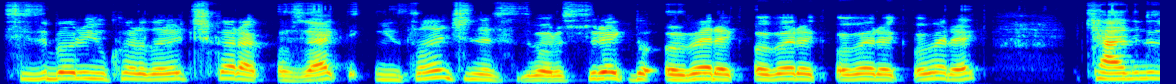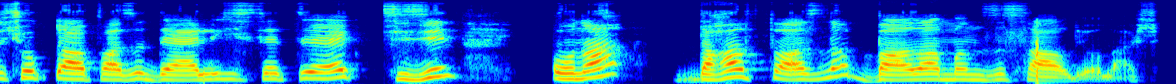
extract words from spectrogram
sizi, böyle, yukarılara çıkarak, özellikle insan içinde sizi, böyle, sürekli överek, överek, överek, överek, kendinizi çok daha fazla değerli hissettirerek sizin ona daha fazla bağlanmanızı sağlıyorlar.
